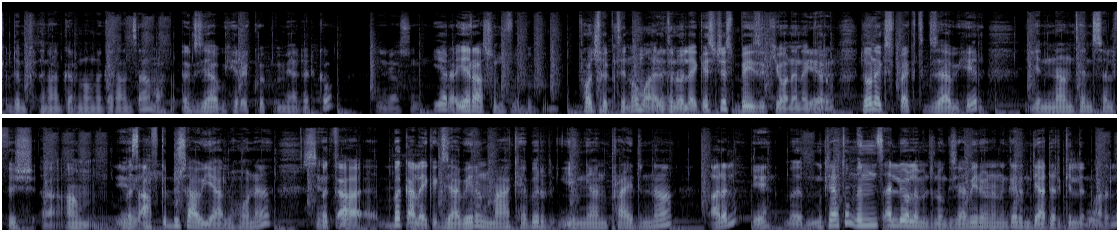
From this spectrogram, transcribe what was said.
ቅድም ከተናገርነው ነገር አንጻር ማለት ነው እግዚአብሔር equip የሚያደርገው የራሱን ፕሮጀክት ነው ማለት ነው like it's basic የሆነ ነገር. ነው don't expect እግዚአብሔር የእናንተን selfish. መጽሐፍ ቅዱሳዊ ያልሆነ በቃ sinful. በቃ like እግዚአብሔርን ማከብር የእኛን pride እና አደለ. ምክንያቱም የምንጸልየው ለምንድን ነው እግዚአብሔር የሆነ ነገር እንዲያደርግልን ነው አደለ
